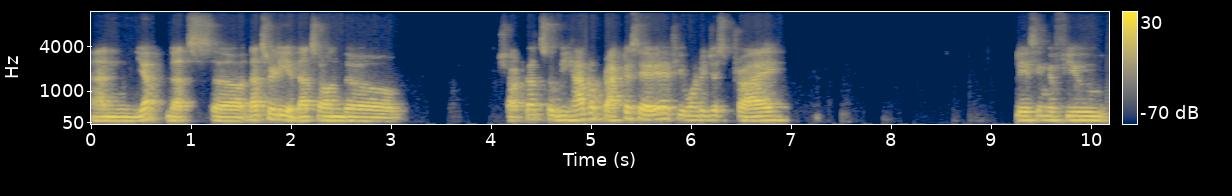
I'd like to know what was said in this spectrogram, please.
And yeah, that's uh, that's really it. That's on the shortcut. So we have a practice area if you want to just try placing a few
